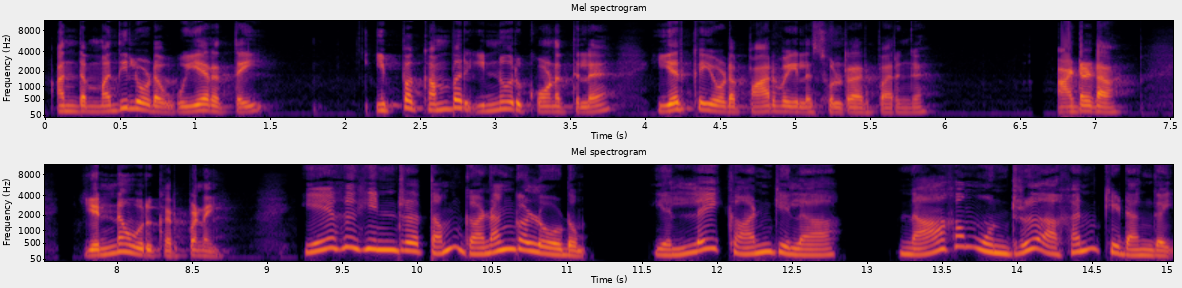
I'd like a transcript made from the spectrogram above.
அந்த மதிலோட உயரத்தை இப்ப கம்பர் இன்னொரு கோணத்துல இயற்கையோட பார்வையில சொல்றார் பாருங்க. அடடா என்ன ஒரு கற்பனை. ஏகுகின்ற தம் கணங்களோடும் எல்லை காண்கிலா நாகம் ஒன்று அகன் கிடங்கை.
